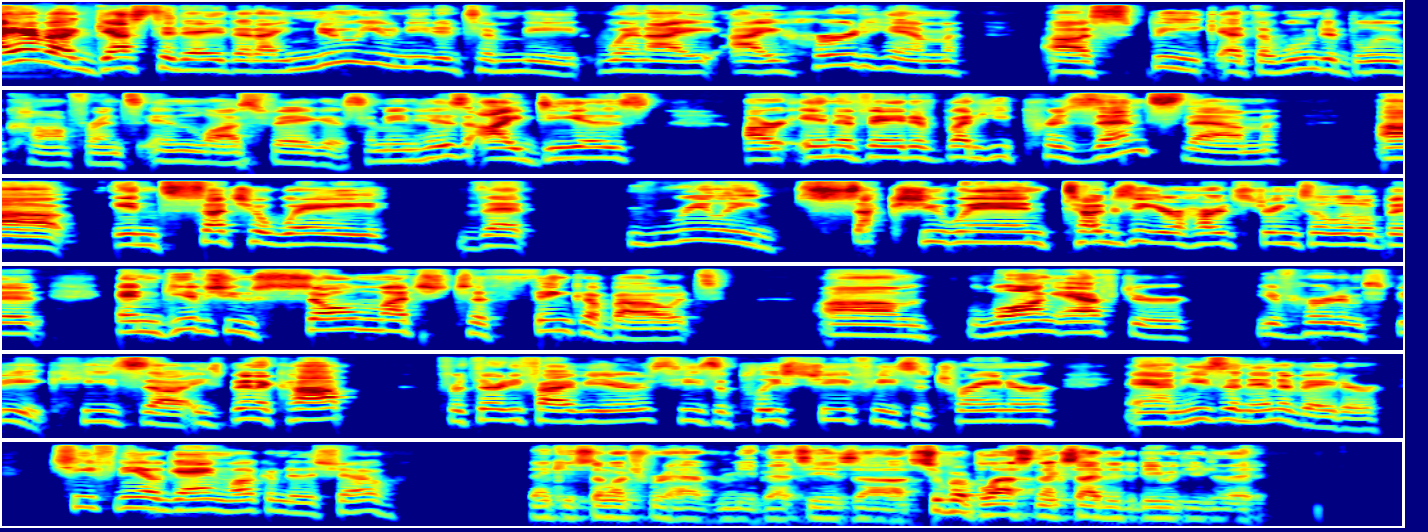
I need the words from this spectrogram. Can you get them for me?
I have a guest today that I knew you needed to meet when I I heard him uh, speak at the Wounded Blue conference in Las Vegas. I mean, his ideas are innovative, but he presents them uh, in such a way that really sucks you in, tugs at your heartstrings a little bit, and gives you so much to think about um, long after you've heard him speak. He's uh, he's been a cop for 35 years. He's a police chief, he's a trainer, and he's an innovator. Chief Neil Gang, welcome to the show. Thank you so much for having me, Betsy. Is uh, super blessed and excited to be with you today.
